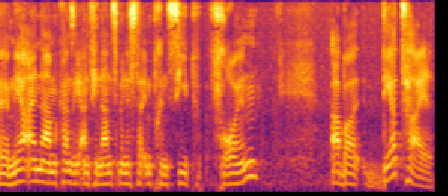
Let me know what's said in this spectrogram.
äh, Mehreinnahmen kann sich ein Finanzminister im Prinzip freuen. Aber der Teil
